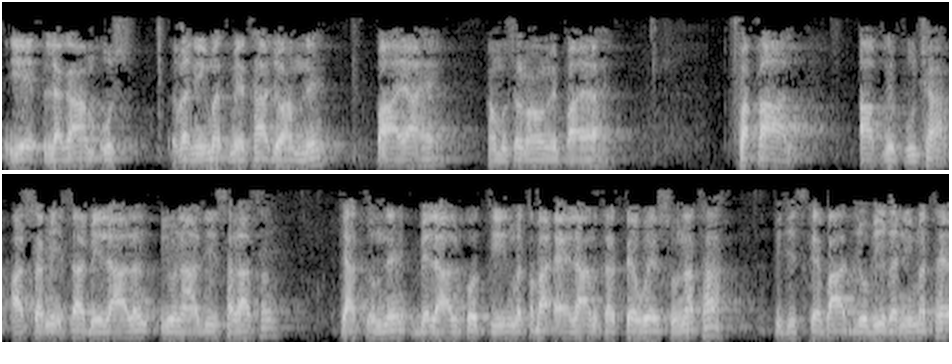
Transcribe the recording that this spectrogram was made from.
یہ لگام اس غنیمت میں تھا جو ہم نے پایا ہے، ہم مسلمانوں نے پایا ہے۔ فقال، آپ نے پوچھا اسمیتا بلالن یونادی سلاسن کیا تم نے بلال کو تین مرتبہ اعلان کرتے ہوئے سنا تھا کہ جس کے بعد جو بھی غنیمت ہے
